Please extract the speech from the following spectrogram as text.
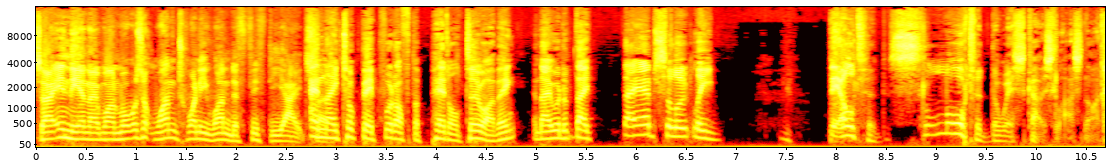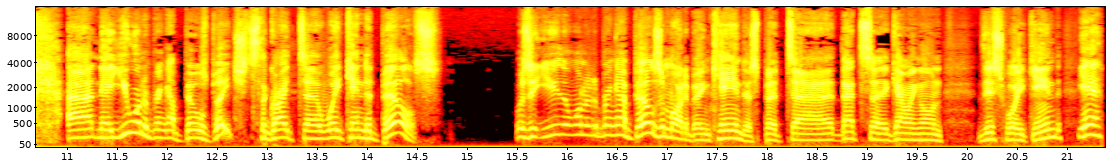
So in the end, they won. What was it? One twenty-one to fifty-eight. So And they took their foot off the pedal too, I think. And they would have they they absolutely belted, slaughtered the West Coast last night. Uh, now you want to bring up Bells Beach? It's the great uh, weekend at Bells. Was it you that wanted to bring up Bells? It might have been Candice, but uh, that's uh, going on this weekend. Yeah.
